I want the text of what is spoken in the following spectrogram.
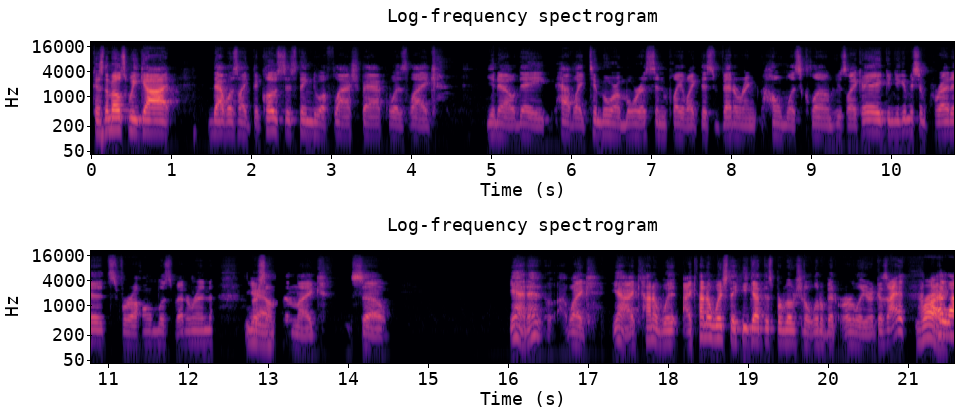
because the most we got that was like the closest thing to a flashback was like you know they have like Temuera Morrison play like this veteran homeless clone who's like hey can you give me some credits for a homeless veteran or Yeah. something like so yeah that like yeah I kind of w- I kind of wish that he got this promotion a little bit earlier because I I, Right. li-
